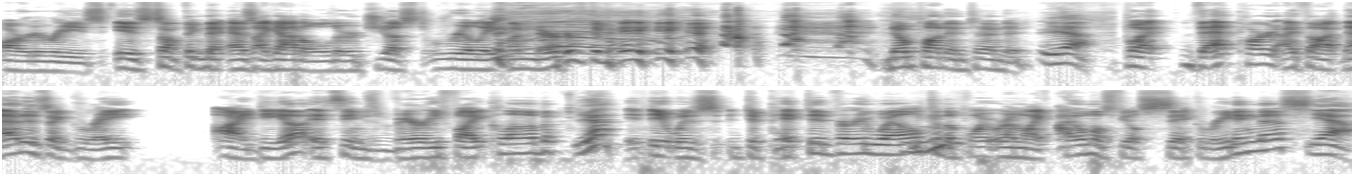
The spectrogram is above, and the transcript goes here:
arteries is something that as I got older just really unnerved me. no pun intended. Yeah. But that part I thought that is a great idea. It seems very Fight Club. Yeah. It, it was depicted very well to Mhm. the point where I'm like, I almost feel sick reading this. Yeah.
